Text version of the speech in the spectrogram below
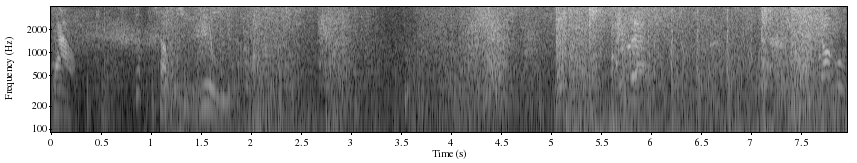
down. It's up to you now. Double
